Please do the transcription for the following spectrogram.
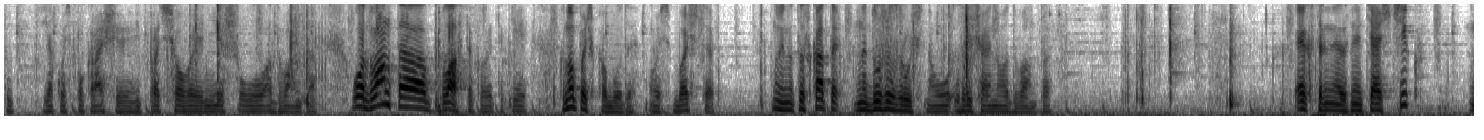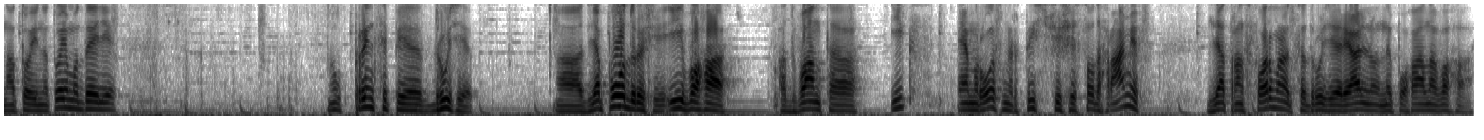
тут якось покраще відпрацьовує, ніж у Advanta. У Advanta пластиковий такий. Кнопочка буде, ось бачите. Ну і натискати не дуже зручно у звичайного Advanta. Екстрене зняття щік на той і на той моделі. Ну, в принципі, друзі, для подорожі і вага Advanta X M розмір 1600 грамів. Для трансформера це, друзі, реально непогана вага.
